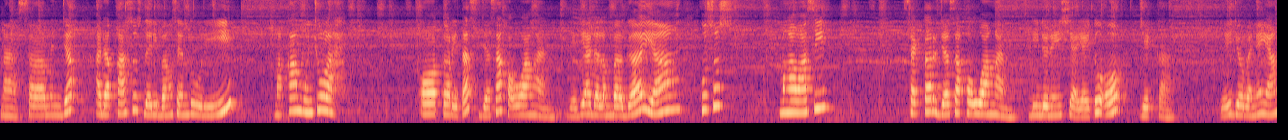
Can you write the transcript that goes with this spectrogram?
Nah, semenjak ada kasus dari Bank Senturi, maka muncullah otoritas jasa keuangan. Jadi ada lembaga yang khusus mengawasi sektor jasa keuangan di Indonesia yaitu OJK. JK. Jadi jawabannya yang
